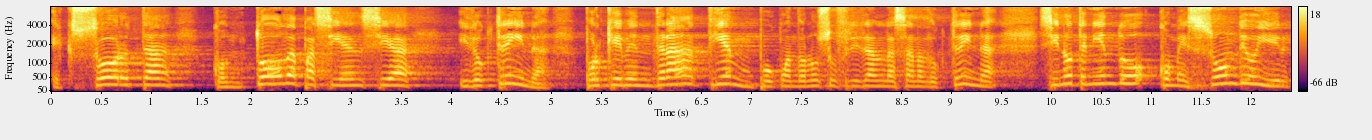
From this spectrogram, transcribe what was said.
exhorta con toda paciencia y doctrina, porque vendrá tiempo cuando no sufrirán la sana doctrina, sino teniendo comezón de oír,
